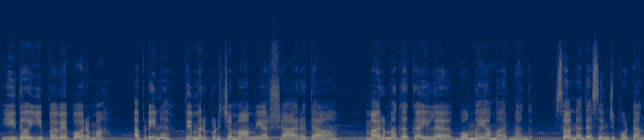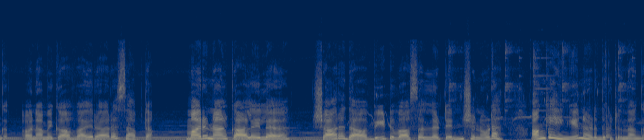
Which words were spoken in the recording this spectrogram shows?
இதோ இப்பவே போறேம்மா. அப்படின்னு திமிர் பிடிச்ச மாமியார் சாரதா மருமக கையில பொம்மையா மாறினாங்க. சொன்னதை செஞ்சு போட்டாங்க. அனாமிகா வயிறார சாப்பிட்டா. மறுநாள் காலையில சாரதா வீட்டு வாசல்ல டென்ஷனோட அங்கேயும் இங்கேயும் நடந்துகிட்டு இருந்தாங்க.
